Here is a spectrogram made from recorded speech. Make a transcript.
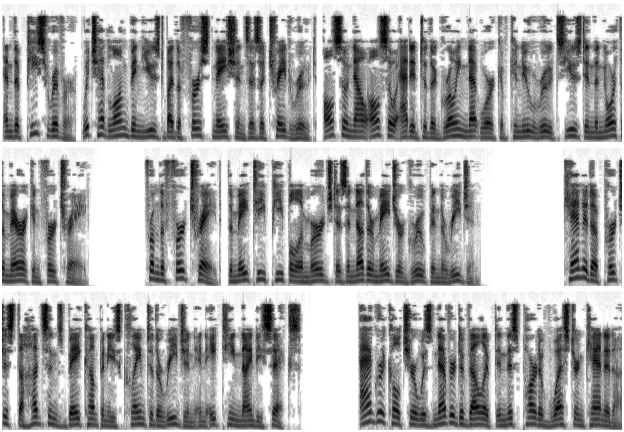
and the Peace River, which had long been used by the First Nations as a trade route, also now also added to the growing network of canoe routes used in the North American fur trade. From the fur trade, the Métis people emerged as another major group in the region. Canada purchased the Hudson's Bay Company's claim to the region in 1896. Agriculture was never developed in this part of Western Canada,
